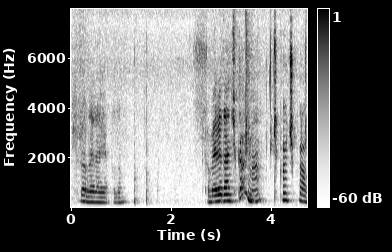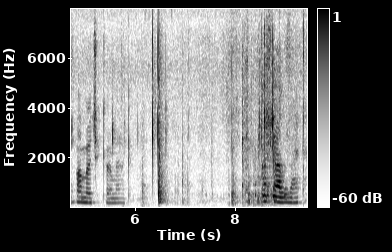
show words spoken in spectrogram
Şuralara yapalım. Kameradan çıkar mı? Çıkıyor çıkıyor. Ben böyle çekiyorum merak etme. Az kaldı zaten.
